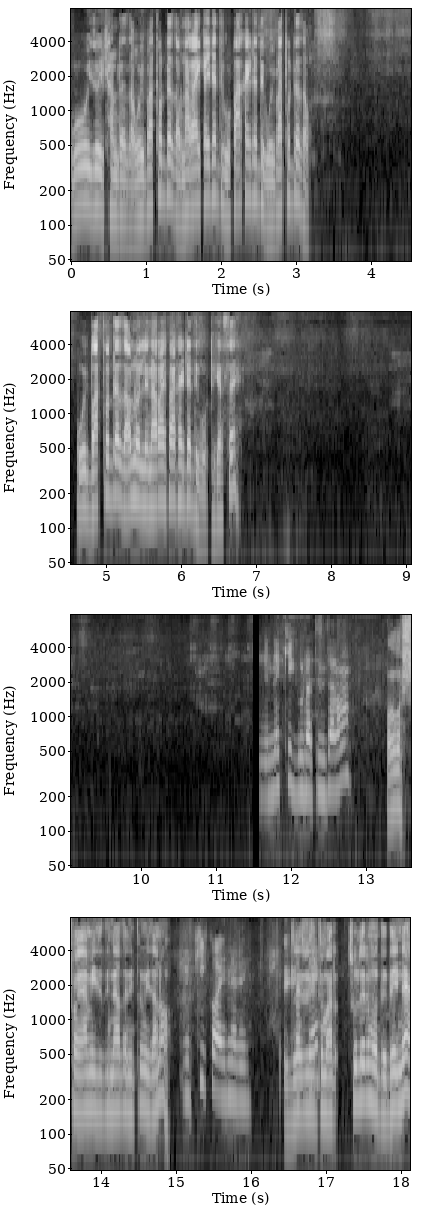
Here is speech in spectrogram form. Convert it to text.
ওই যে ওইখানটা যাও ওই বাতরটা যাও নারায় কাইটা দিব পা কাইটা দিব ওই বাতরটা যাও। ওই বাতরটা যাও নইলে নারায় পা কাইটা দিব ঠিক আছে? এনে কি গুড়া তুমি জানো? অবশ্যই আমি যদি না জানি তুমি জানো? কি কয় না রে? এগুলা যদি তোমার চুলের মধ্যে দেই না?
